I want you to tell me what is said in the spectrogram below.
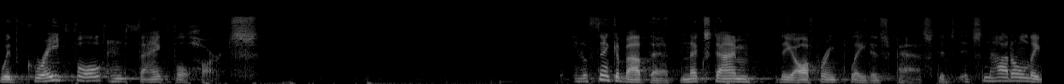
with grateful and thankful hearts. You know, think about that. Next time the offering plate is passed, it's, it's not only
